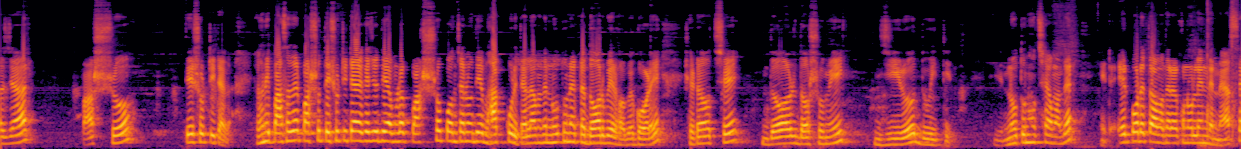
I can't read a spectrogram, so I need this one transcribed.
হাজার পাঁচশো তেষট্টি টাকা। এখন এই পাঁচ হাজার পাঁচশো তেষট্টি টাকাকে যদি আমরা পাঁচশো পঞ্চান্ন দিয়ে ভাগ করি, তাহলে আমাদের নতুন একটা দর বের হবে গড়ে। সেটা হচ্ছে দশ দশমিক জিরো দুই তিন। নতুন হচ্ছে আমাদের এটা। এরপরে তো আমাদের আর কোনো লেনদেন নেই। আছে,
